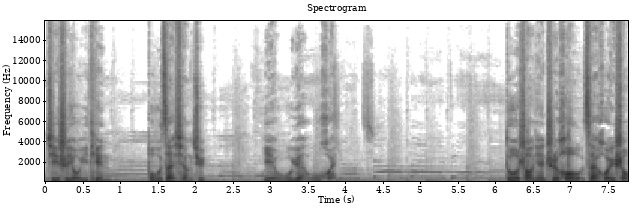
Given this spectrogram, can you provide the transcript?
即使有一天不再相聚，也无怨无悔。多少年之后再回首，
